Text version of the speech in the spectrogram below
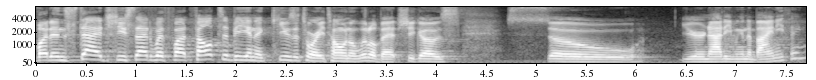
but instead, she said, with what felt to be an accusatory tone a little bit, she goes, So you're not even going to buy anything?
